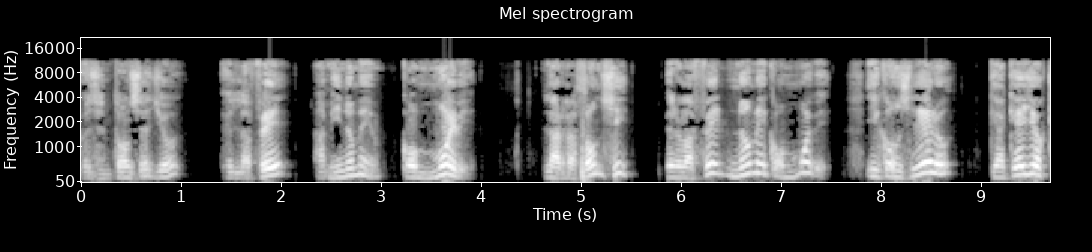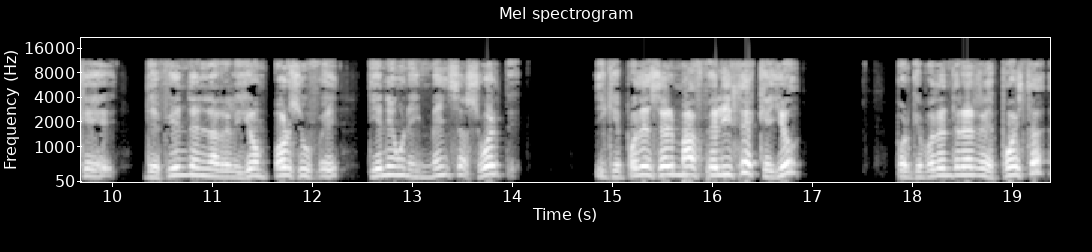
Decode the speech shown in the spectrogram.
pues entonces yo, en la fe, a mí no me conmueve. La razón sí, pero la fe no me conmueve. Y considero que aquellos que defienden la religión por su fe tienen una inmensa suerte y que pueden ser más felices que yo, porque pueden tener respuesta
